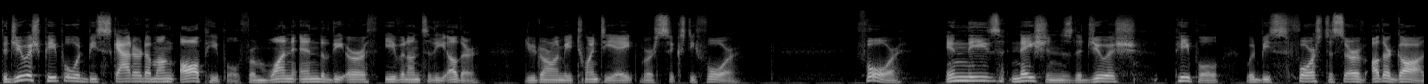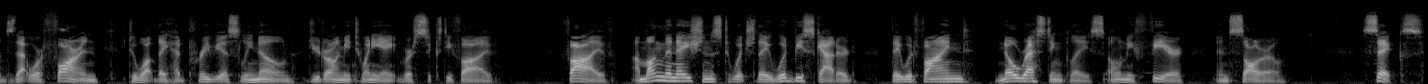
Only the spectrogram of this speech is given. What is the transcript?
The Jewish people would be scattered among all people, from one end of the earth even unto the other. Deuteronomy 28, verse 64. 4. In these nations, the Jewish people would be forced to serve other gods that were foreign to what they had previously known. Deuteronomy 28, verse 65. 5. Among the nations to which they would be scattered, they would find no resting place, only fear and sorrow. 6.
